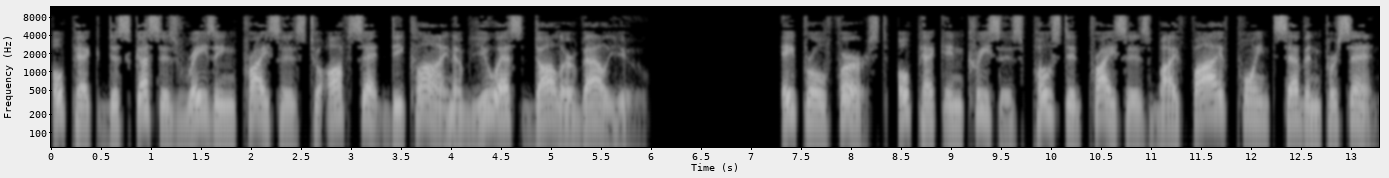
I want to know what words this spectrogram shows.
OPEC discusses raising prices to offset decline of U.S. dollar value. April 1, OPEC increases posted prices by 5.7%.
